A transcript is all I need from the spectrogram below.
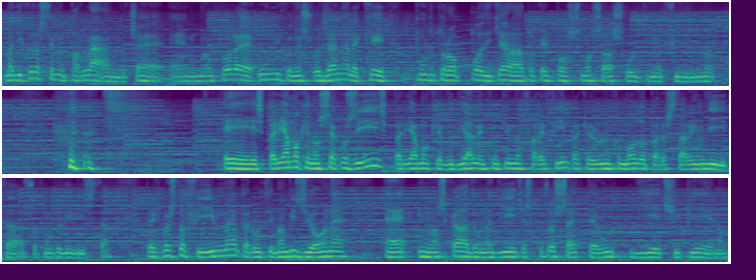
ma di cosa stiamo parlando? Cioè, è un autore unico nel suo genere che purtroppo ha dichiarato che il prossimo sarà il suo ultimo film. e speriamo che non sia così, speriamo che Woody Allen continui a fare film perché è l'unico modo per restare in vita dal suo punto di vista. Perché questo film, per ultima visione, è in una scala da 1 a 10, scuso 7, un 10 pieno.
